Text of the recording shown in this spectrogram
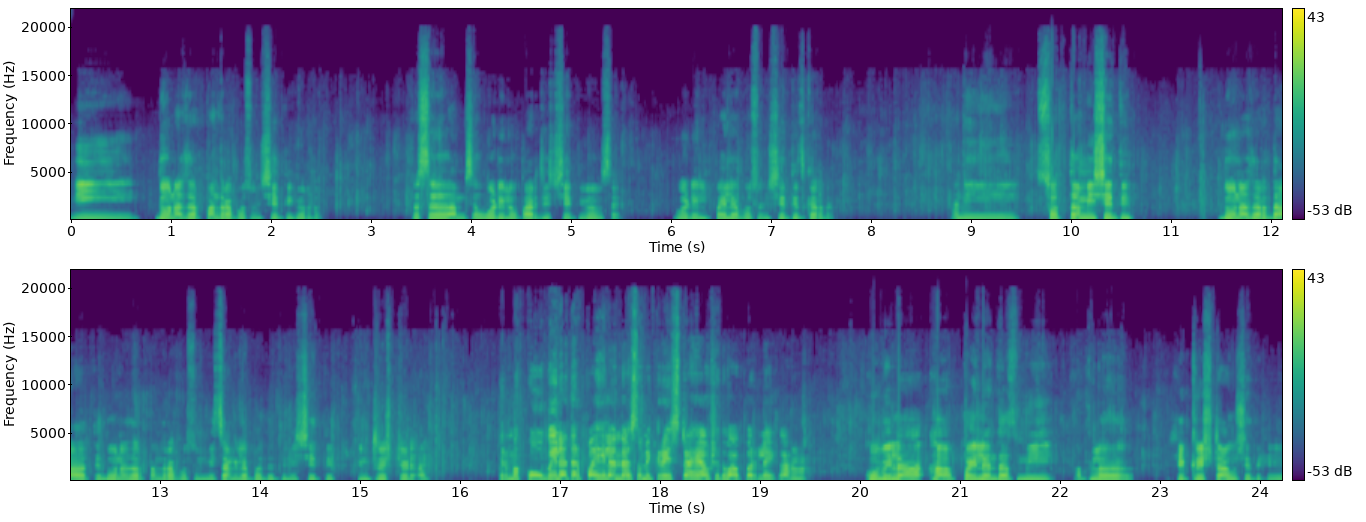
मी दोन हजार पंधरापासून शेती करतो. तसं आमचं वडिलोपार्जित शेती व्यवसाय. वडील पहिल्यापासून शेतीच करतात. आणि स्वतः मी शेतीत दोन हजार दहा ते दोन हजार पंधरापासून मी चांगल्या पद्धतीने शेतीत इंटरेस्टेड आहे. तर मग कोबीला तर पहिल्यांदाच तुम्ही क्रिस्टा हे औषध वापरलंय का? हां. कोबीला हां पहिल्यांदाच मी आपलं हे क्रिस्टा औषध हे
